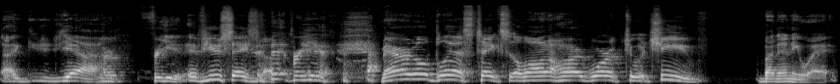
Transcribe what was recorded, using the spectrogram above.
Uh, yeah. Or for you. If you say so. for you. marital bliss takes a lot of hard work to achieve. But anyway,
